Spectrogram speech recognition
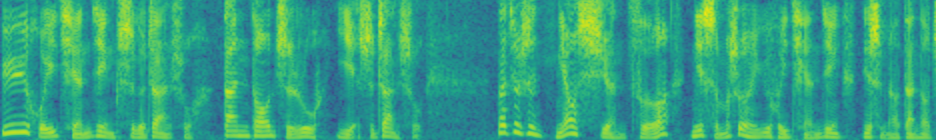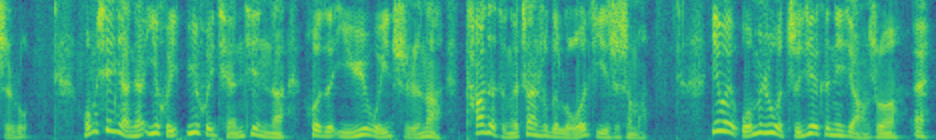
迂回前进是个战术，单刀直入也是战术。那就是你要选择你什么时候迂回前进，你什么要单刀直入。我们先讲讲迂回迂回前进呢，或者以迂为直呢？它的整个战术的逻辑是什么？因为我们如果直接跟你讲说，哎，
